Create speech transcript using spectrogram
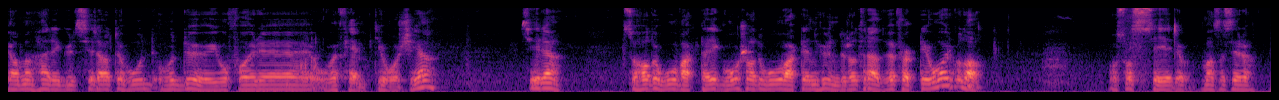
Ja, men herregud, sier jeg, at hun, hun døde jo for eh, over 50 år sia, sier jeg. Så hadde hun vært her i går, så hadde hun vært en 130-40 år, hun da. Og så ser hun meg, så sier hun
